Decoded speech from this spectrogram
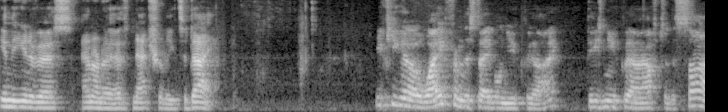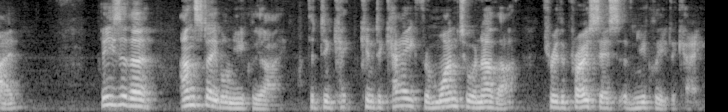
in the universe and on Earth naturally today. If you go away from the stable nuclei, these nuclei off to the side, these are the unstable nuclei that can decay from one to another through the process of nuclear decay.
